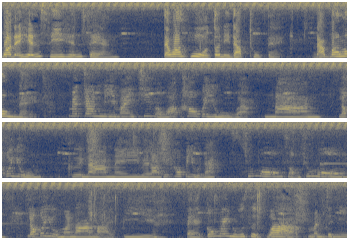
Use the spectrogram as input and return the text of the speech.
บ่ได้เห็นสีเห็นแสง แต่ว่าหูตัวนี้ดับทุกข์ได้ดับอารมณ์ได้แม่จันมีไหมที่แบบว่าเข้าไปอยู่แบบนาน แล้วก็อยู่คือนานในเวลาที่เข้าไปอยู่นะ ชั่วโมงสองชั่วโมง แล้วก็อยู่มานานหลายปี แต่ก็ไม่รู้สึกว่ามันจะมี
